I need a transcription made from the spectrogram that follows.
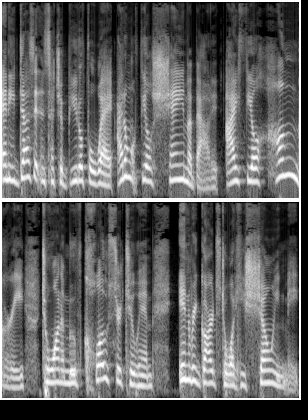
And He does it in such a beautiful way. I don't feel shame about it. I feel hungry to want to move closer to Him in regards to what He's showing me.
